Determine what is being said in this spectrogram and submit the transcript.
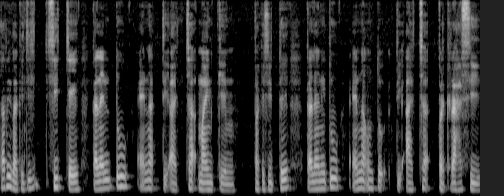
Tapi bagi si C kalian itu enak diajak main game. Bagi si D kalian itu enak untuk diajak berkreasi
